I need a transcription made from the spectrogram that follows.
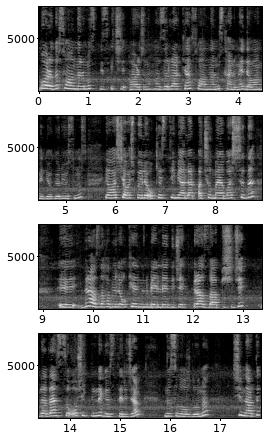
Bu arada soğanlarımız biz iç harcını hazırlarken soğanlarımız kaynamaya devam ediyor görüyorsunuz. Yavaş yavaş böyle o kestiğim yerler açılmaya başladı. Ee, biraz daha böyle o kendini belli edecek, biraz daha pişecek ve ben size o şeklinde göstereceğim nasıl olduğunu. Şimdi artık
